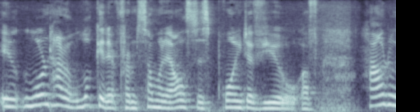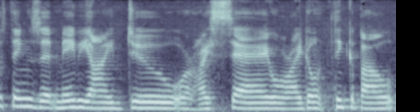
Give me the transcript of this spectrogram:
learn how to look at it from someone else's point of view of how do things that maybe I do or I say or I don't think about,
